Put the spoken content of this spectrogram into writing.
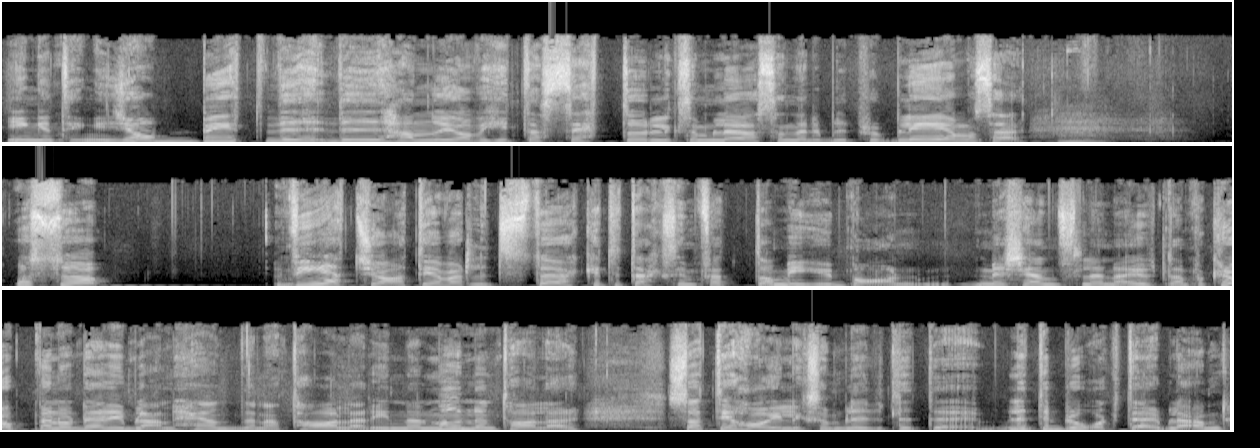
Ingenting är jobbigt. Vi, vi, han och jag vi hittar sätt att liksom lösa när det blir problem och så här. Och så vet jag att det har varit lite stökigt i taxin för att de är ju barn med känslorna utanpå kroppen och där ibland händerna talar innan munnen talar. Så att det har ju liksom blivit lite, lite bråk där ibland.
